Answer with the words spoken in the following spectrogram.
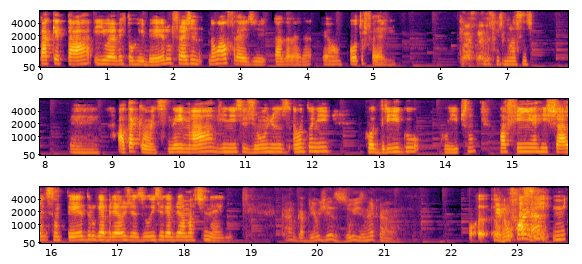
Paquetá e o Everton Ribeiro. O Fred não é o Fred, tá, galera? É um outro Fred. não. É o Fred. Sentido. É, atacantes: Neymar, Vinícius Júnior, Anthony, Rodrigo, com Y, Rafinha, Richarlison, Pedro, Gabriel Jesus e Gabriel Martinelli. Cara, o Gabriel Jesus, né, cara? Ele não foi, assim, né? me-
